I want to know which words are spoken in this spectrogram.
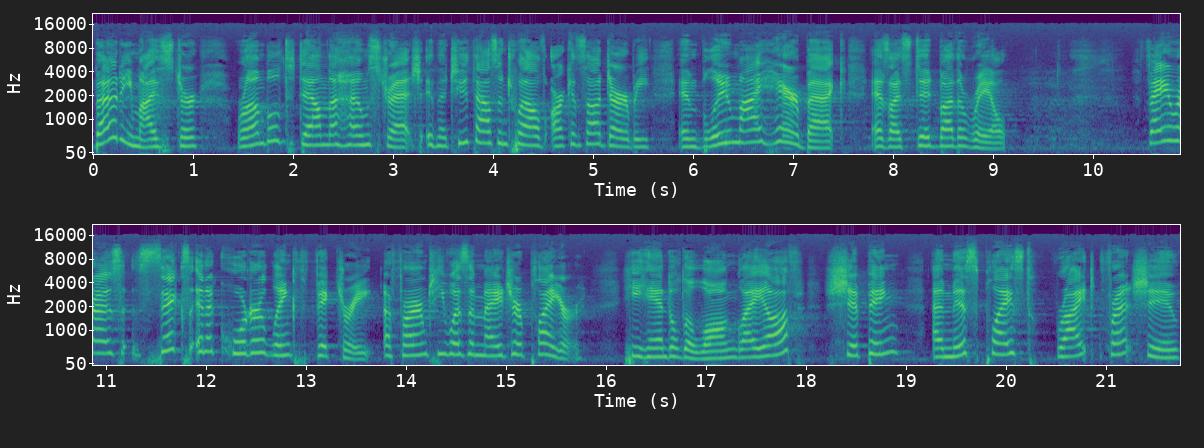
Bodemeister rumbled down the home stretch in the 2012 Arkansas Derby and blew my hair back as I stood by the rail. Pharoah's six and a quarter length victory affirmed he was a major player. He handled a long layoff, shipping, a misplaced right front shoe,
